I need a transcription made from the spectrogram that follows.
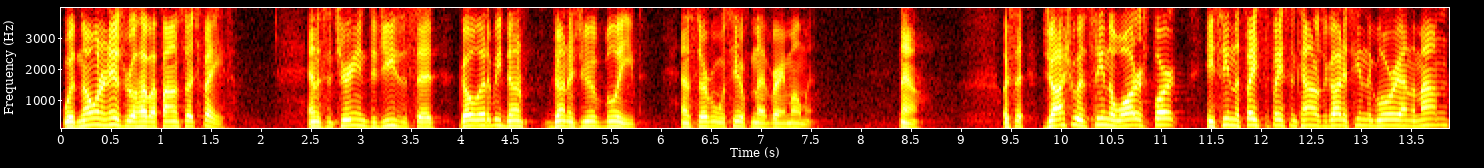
with no one in Israel have I found such faith. And the centurion to Jesus said, Go, let it be done, done as you have believed. And the servant was healed from that very moment. Now, like I said, Joshua had seen the waters part. He's seen the face to face encounters of God. He's seen the glory on the mountain.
